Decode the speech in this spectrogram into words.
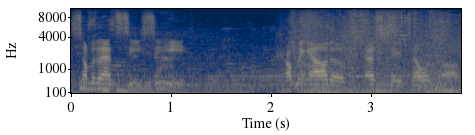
some of that CC coming out of SK Telecom.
